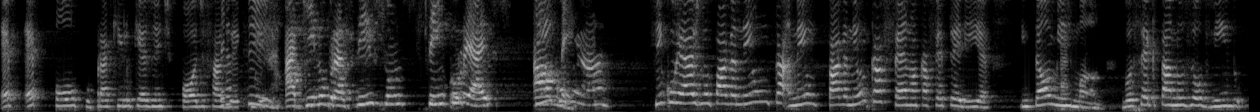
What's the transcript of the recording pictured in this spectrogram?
é, é pouco para aquilo que a gente pode fazer. É Aqui no Brasil são cinco reais cinco mês. Reais. Cinco reais não paga nenhum, nenhum, paga nenhum café numa cafeteria. Então, minha irmã, você que está nos ouvindo,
